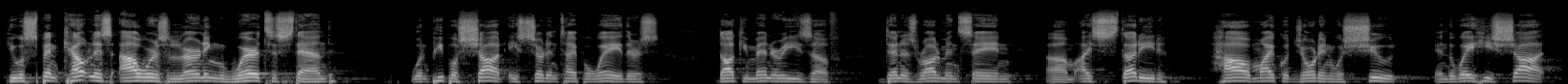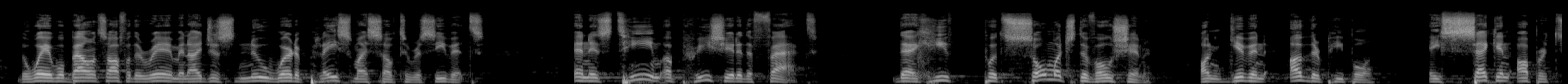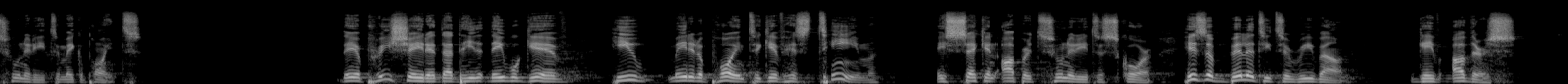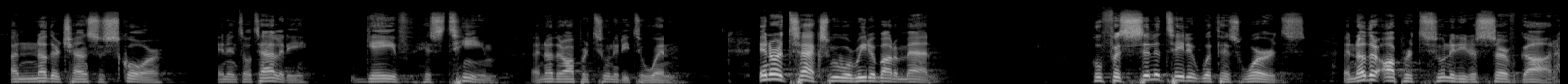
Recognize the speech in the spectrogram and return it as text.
He will spend countless hours learning where to stand when people shot a certain type of way. There's documentaries of Dennis Rodman saying, um, I studied how Michael Jordan would shoot and the way he shot, the way it will bounce off of the rim, and I just knew where to place myself to receive it. And his team appreciated the fact that he put so much devotion on giving other people a second opportunity to make a point. They appreciated that they, they will give, he made it a point to give his team a second opportunity to score. His ability to rebound gave others another chance to score, and in totality, gave his team another opportunity to win. In our text, we will read about a man who facilitated with his words another opportunity to serve God.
